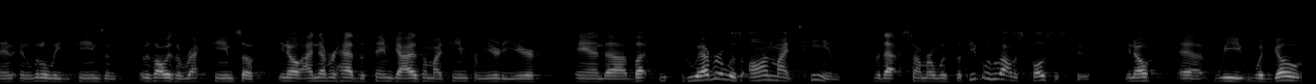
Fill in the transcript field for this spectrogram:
in, in, little league teams, and it was always a rec team. So you know, I never had the same guys on my team from year to year. And uh, but whoever was on my team for that summer was the people who I was closest to. You know, uh, we would go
